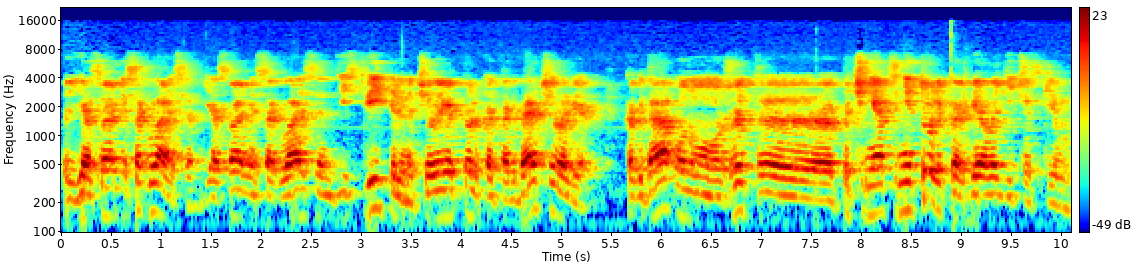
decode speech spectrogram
Я с вами согласен. Я с вами согласен. Действительно, человек только тогда человек, когда он может э, подчиняться не только биологическим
